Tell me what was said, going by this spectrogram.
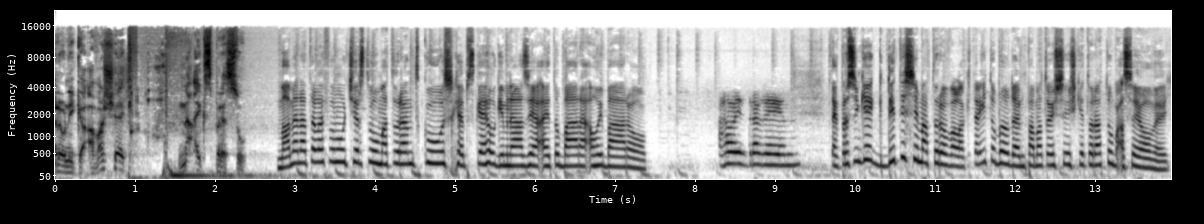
Veronika a Vašek na Expressu. Máme na telefonu čerstvou maturantku z Chebského gymnázia a je to Bára. Ahoj Báro. Ahoj, zdravím. Tak prosím tě, kdy ty jsi maturovala? Který to byl den? Pamatuješ si ještě to datum? Asi jo, viď?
